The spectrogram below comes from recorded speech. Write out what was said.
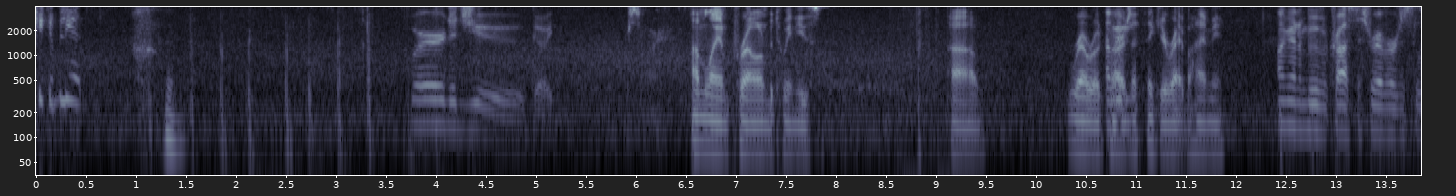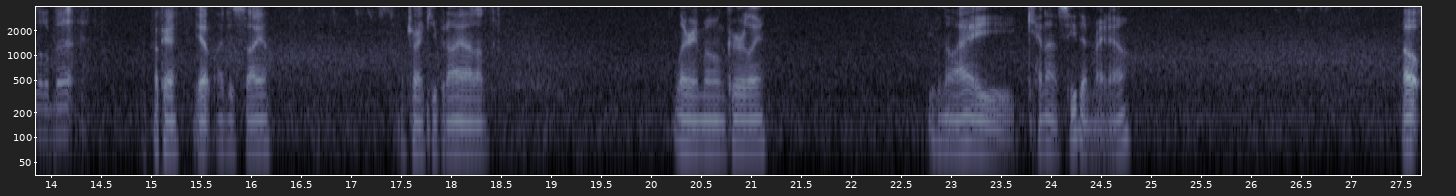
Chica blit. Where did you go? Somewhere. I'm laying prone between these uh, railroad I cars. mean- I think you're right behind me. I'm gonna move across this river just a little bit. Okay. Yep. I just saw you. I'll try and keep an eye on him. Larry, Moe, and Curly. Even though I cannot see them right now. Oh,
